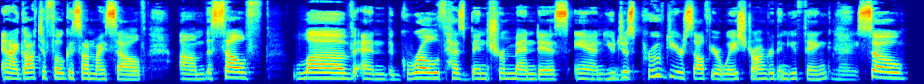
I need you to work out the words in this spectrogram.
and I got to focus on myself. Um, the self love and the growth has been tremendous. And you Mhm. just proved to yourself you're way stronger than you think. Right. So,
